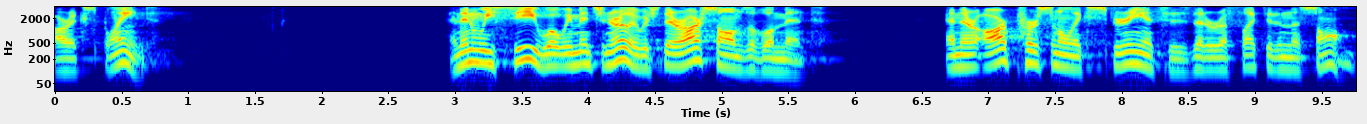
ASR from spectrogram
are explained. And then we see what we mentioned earlier, which there are Psalms of lament, and there are personal experiences that are reflected in the Psalm.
